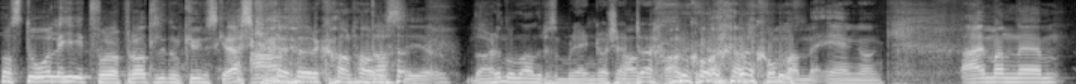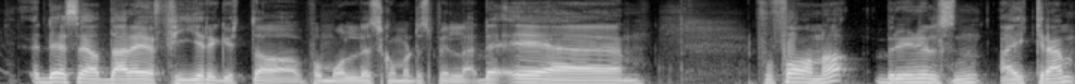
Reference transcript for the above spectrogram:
Han Ståle hit for å prate litt om kunstgress. Skal Ja. høre hva han har å si? da er det noen andre som blir Han, engasjerte. han, han kommer med en gang. Nei, men eh, det som er at der er fire gutter på Molde som kommer til å spille. Det er eh, Fofana, Brynildsen, Eikrem,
